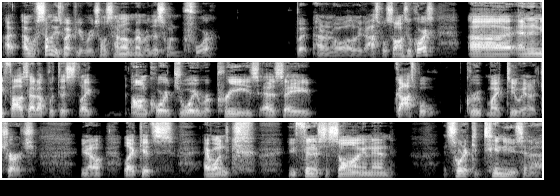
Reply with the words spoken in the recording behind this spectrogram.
I, I, some of these might be originals. I don't remember this one before, but I don't know all the gospel songs, of course. Uh, and then he follows that up with this like encore joy reprise as a gospel group might do in a church. You know, like it's everyone's you finish the song and then it sort of continues in a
